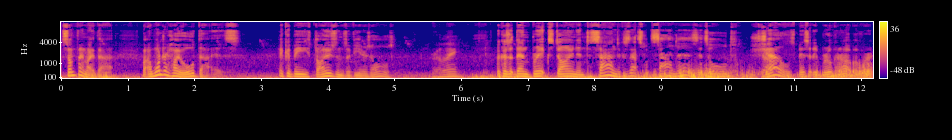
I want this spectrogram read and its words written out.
Something like that. But I wonder how old that is. It could be thousands of years old. Really? because it then breaks down into sand because that's what sand is it's old shells basically broken up over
